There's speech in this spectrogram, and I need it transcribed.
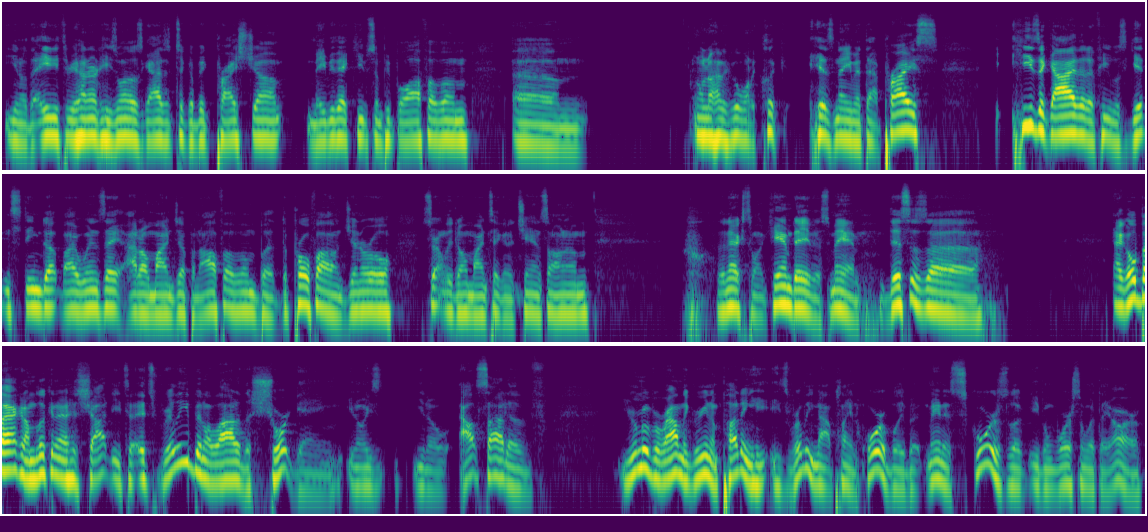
You know, the 8,300. He's one of those guys that took a big price jump. Maybe that keeps some people off of him. Um, I don't know how many people want to click his name at that price. He's a guy that if he was getting steamed up by Wednesday, I don't mind jumping off of him. But the profile in general, certainly don't mind taking a chance on him. The next one, Cam Davis. Man, this is a. Uh, I go back and I'm looking at his shot detail. It's really been a lot of the short game. You know, he's you know outside of you move around the green and putting, he, he's really not playing horribly. But man, his scores look even worse than what they are.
